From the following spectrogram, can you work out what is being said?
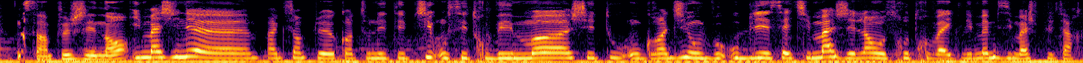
Donc c'est un peu gênant. Imaginez, euh, par exemple, quand on était petit, on s'est trouvé moche et tout, on grandit, on veut oublier cette image et là on se retrouve avec les mêmes images plus tard.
